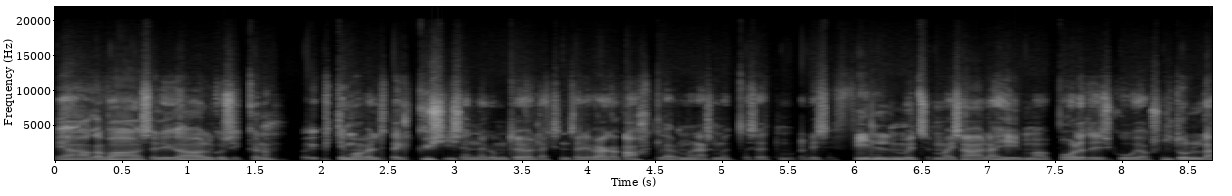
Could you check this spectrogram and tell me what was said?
ja aga Vaas oli ka algus ikka noh, Timo veel tegelikult küsis enne kui ma tööle läksin, ta oli väga kahtlev mõnes mõttes, et mul oli see film, ma ütlesin, et ma ei saa lähima pooleteise kuu jooksul tulla.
